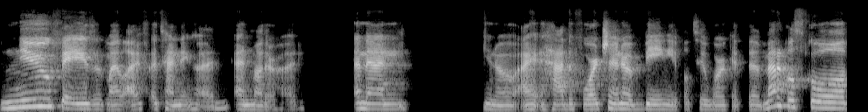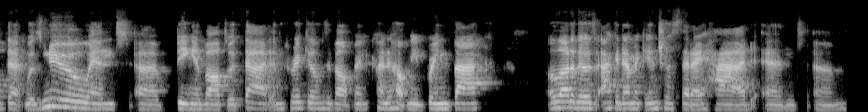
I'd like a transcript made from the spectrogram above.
new phase of my life, attending hood and motherhood. And then, you know, I had the fortune of being able to work at the medical school that was new and uh, being involved with that and curriculum development kind of helped me bring back a lot of those academic interests that I had and um,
